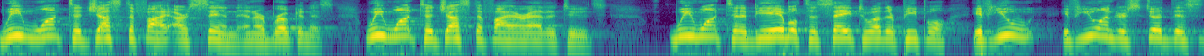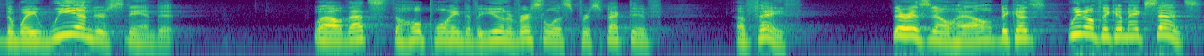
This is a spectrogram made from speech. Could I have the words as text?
We want to justify our sin and our brokenness. We want to justify our attitudes. We want to be able to say to other people, if you if you understood this the way we understand it, well, that's the whole point of a universalist perspective of faith. There is no hell because we don't think it makes sense.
